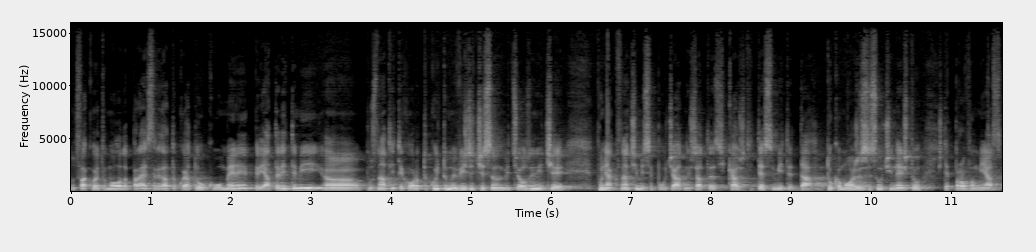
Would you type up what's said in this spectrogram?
но това, което мога да правя е средата, която е около мене, приятелите ми, а, познатите хората, които ме виждат, че съм амбициозен и че по някакъв начин ми се получават нещата, да си кажат и те самите, да, тук може да се случи нещо, ще пробвам и аз.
